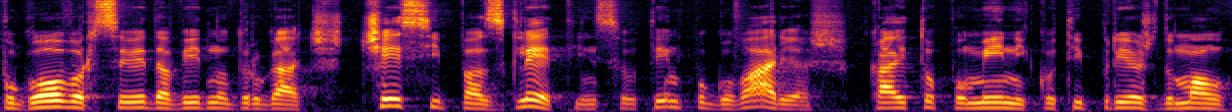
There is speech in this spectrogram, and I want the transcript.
pogovor seveda vedno drugač. Če si pa zgled in se o tem pogovarjaš, kaj to pomeni, ko ti priješ domov,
